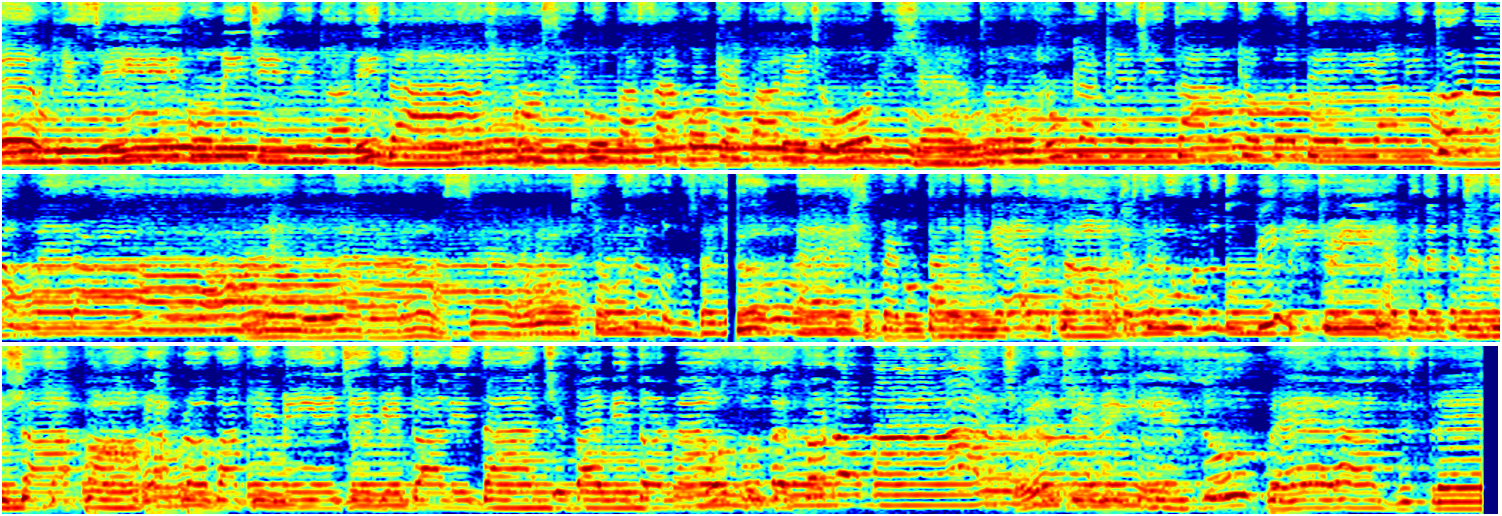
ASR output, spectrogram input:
Eu cresci com minha individualidade. Consigo passar qualquer parede ou objeto. Nunca acreditaram que eu poderia me tornar um herói. Não me levaram a sério. Somos alunos da UA. Se perguntarem quem eles são, terceiro ano do Big Tree representantes do Japão. Pra provar que minha individualidade vai me tornar um sucessor normal Eu tive que superar as estrelas.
